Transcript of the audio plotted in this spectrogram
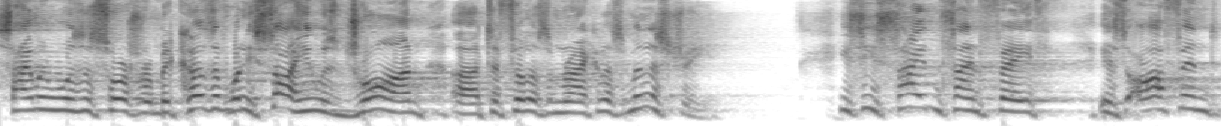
Simon was a sorcerer. Because of what he saw, he was drawn uh, to Philip's miraculous ministry. You see, sight and sign faith is often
